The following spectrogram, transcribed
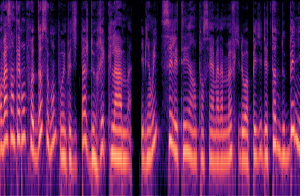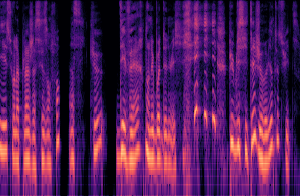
On va s'interrompre deux secondes pour une petite page de réclame. Eh bien oui, c'est l'été, hein. pensez à Madame Meuf qui doit payer des tonnes de beignets sur la plage à ses enfants, ainsi que des verres dans les boîtes de nuit. Publicité, je reviens tout de suite.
